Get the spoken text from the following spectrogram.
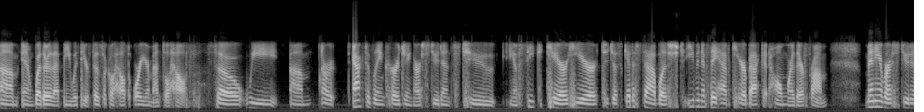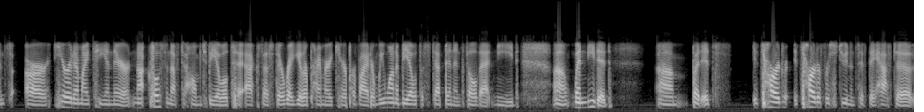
Um, and whether that be with your physical health or your mental health. So we um, are actively encouraging our students to you know seek care here to just get established even if they have care back at home where they're from. Many of our students are here at MIT and they're not close enough to home to be able to access their regular primary care provider and we want to be able to step in and fill that need uh, when needed. Um, but it's it's hard it's harder for students if they have to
